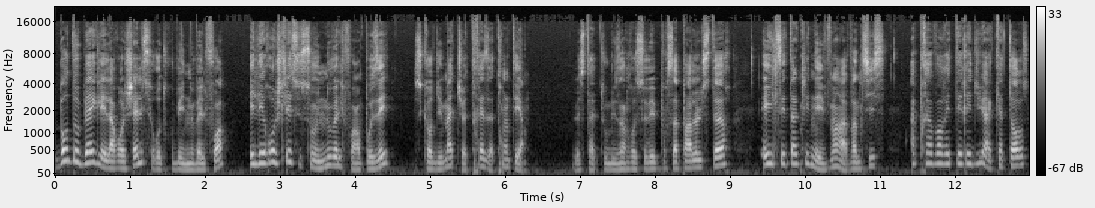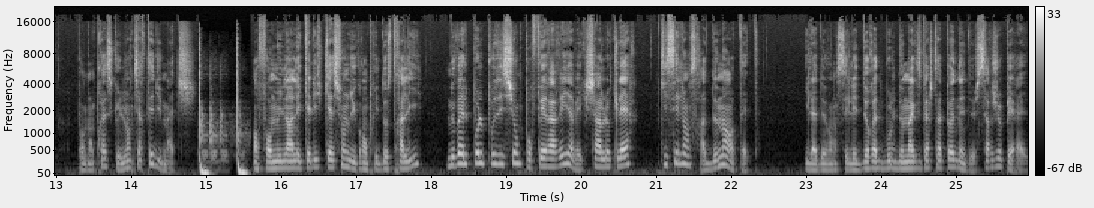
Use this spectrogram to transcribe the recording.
Bordeaux-Bègles et La Rochelle se retrouvaient une nouvelle fois, et les Rochelais se sont une nouvelle fois imposés, score du match 13 à 31. Le stade toulousain recevait pour sa part l'Ulster, et il s'est incliné 20 à 26 après avoir été réduit à 14 pendant presque l'entièreté du match. En Formule 1, les qualifications du Grand Prix d'Australie, nouvelle pole position pour Ferrari avec Charles Leclerc qui s'élancera demain en tête. Il a devancé les deux Red Bull de Max Verstappen et de Sergio Perez.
